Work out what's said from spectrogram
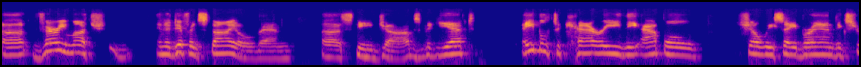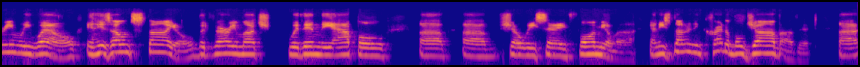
uh, very much in a different style than uh, Steve Jobs, but yet able to carry the Apple, shall we say, brand extremely well in his own style, but very much within the Apple uh, uh, shall we say, formula. And he's done an incredible job of it. Uh,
